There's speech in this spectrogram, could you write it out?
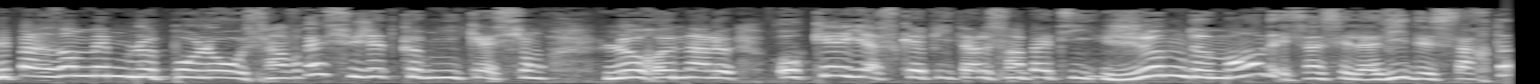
Mais par exemple, même le polo, c'est un vrai sujet de communication. Le renard, le... ok, il y a ce capital sympathie. Je me demande, et ça c'est la vie des startups,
